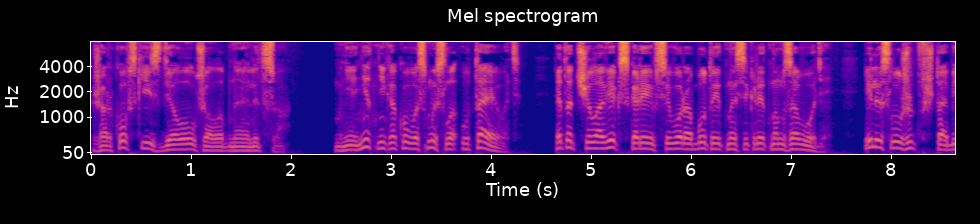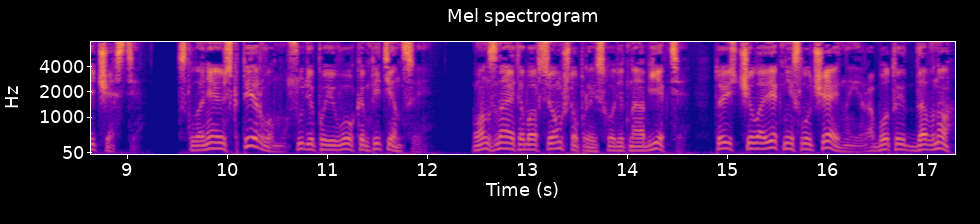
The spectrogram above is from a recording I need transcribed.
Жарковский сделал жалобное лицо. «Мне нет никакого смысла утаивать. Этот человек, скорее всего, работает на секретном заводе или служит в штабе части. Склоняюсь к первому, судя по его компетенции. Он знает обо всем, что происходит на объекте, то есть человек не случайный, работает давно.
